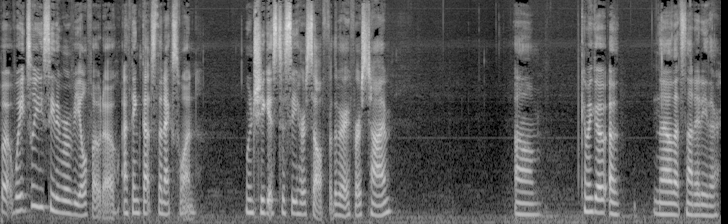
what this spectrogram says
but wait till you see the reveal photo. I think that's the next one when she gets to see herself for the very first time. Um, can we go? Oh, no, that's not it either.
